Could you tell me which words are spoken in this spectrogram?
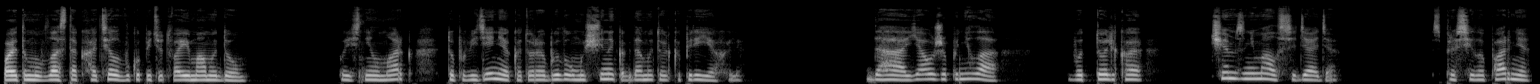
поэтому Влас так хотел выкупить у твоей мамы дом пояснил Марк то поведение, которое было у мужчины, когда мы только переехали. Да, я уже поняла. Вот только чем занимался дядя? спросила парня,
